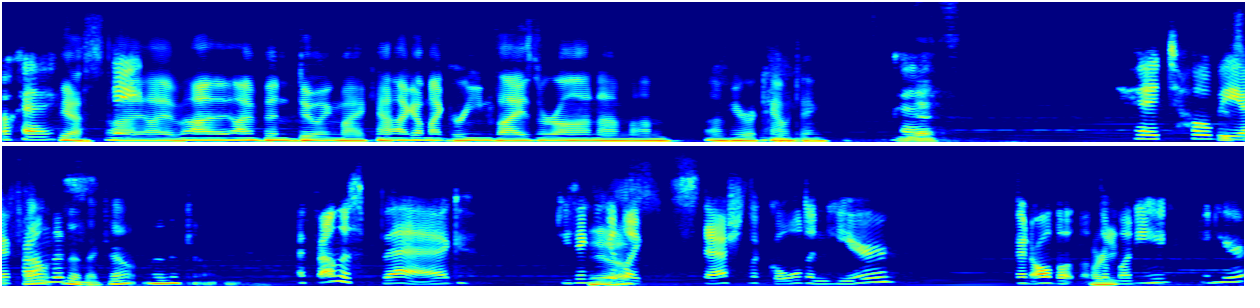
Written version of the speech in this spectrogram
Okay. Yes, Hey. I, I've I, I've been doing my account. I got my green visor on. I'm I'm I'm here accounting. Okay. Yes. Hey Toby, I found this. and accountant and accountant. I found this bag. Do you think you could like stash the gold in here, and all the Are the you- money in here?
